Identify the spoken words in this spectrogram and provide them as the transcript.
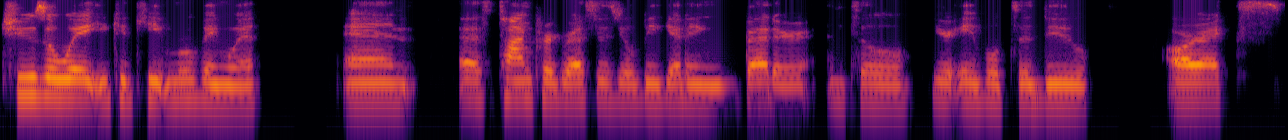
choose a weight you could keep moving with. And as time progresses, you'll be getting better until you're able to do RX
